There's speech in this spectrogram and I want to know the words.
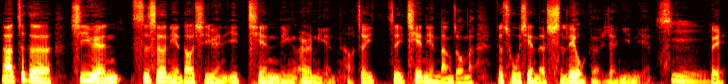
那这个西元四十二年到西元一千零二年哈，这一这一千年当中呢，就出现了十六个壬寅年，是对。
